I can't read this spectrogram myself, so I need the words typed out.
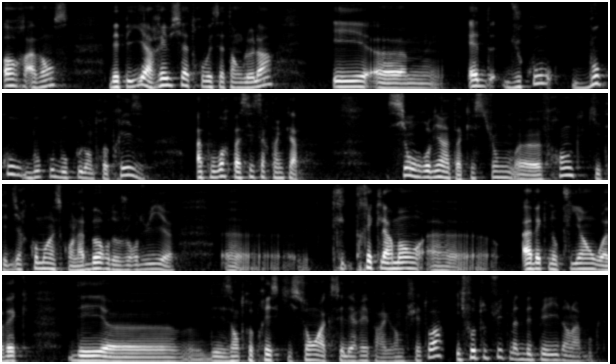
hors avance. BPI a réussi à trouver cet angle-là et euh, aide du coup beaucoup, beaucoup, beaucoup d'entreprises à pouvoir passer certains caps. Si on revient à ta question, euh, Franck, qui était de dire comment est-ce qu'on l'aborde aujourd'hui euh, très clairement avec nos clients ou avec des, des, entreprises qui sont accélérées, par exemple chez toi, il faut tout de suite mettre BPI dans la boucle.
